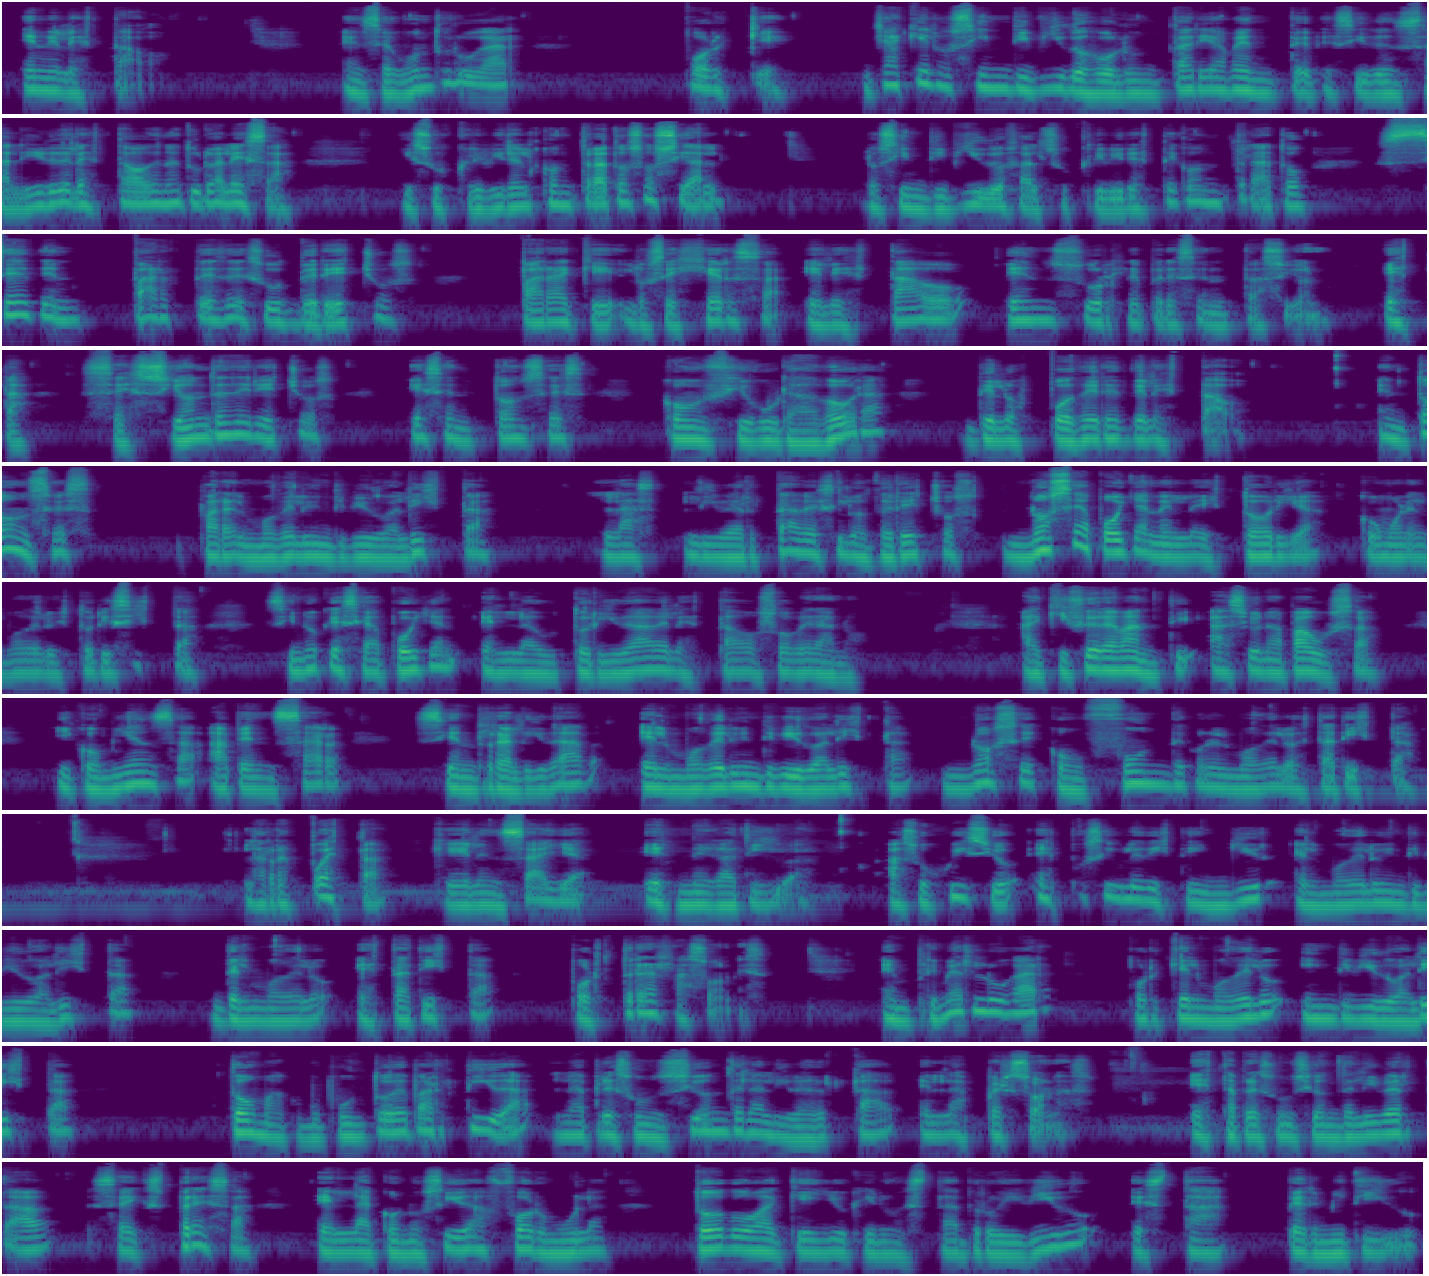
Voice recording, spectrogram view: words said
en el Estado. En segundo lugar, porque ya que los individuos voluntariamente deciden salir del estado de naturaleza y suscribir el contrato social, los individuos al suscribir este contrato ceden partes de sus derechos para que los ejerza el Estado en su representación. Esta cesión de derechos es entonces configuradora de los poderes del Estado. Entonces, para el modelo individualista, las libertades y los derechos no se apoyan en la historia como en el modelo historicista, sino que se apoyan en la autoridad del Estado soberano. Aquí Fioravanti hace una pausa y comienza a pensar si en realidad el modelo individualista no se confunde con el modelo estatista. La respuesta que él ensaya es negativa. A su juicio, es posible distinguir el modelo individualista del modelo estatista por tres razones. En primer lugar, porque el modelo individualista toma como punto de partida la presunción de la libertad en las personas. Esta presunción de libertad se expresa en la conocida fórmula todo aquello que no está prohibido está permitido.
